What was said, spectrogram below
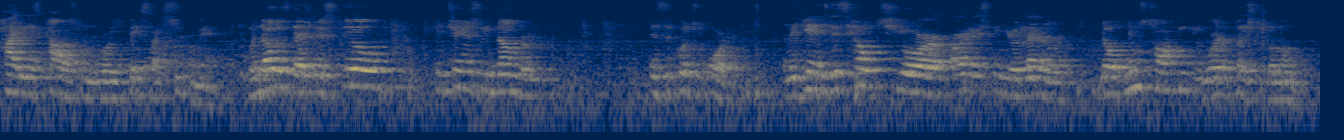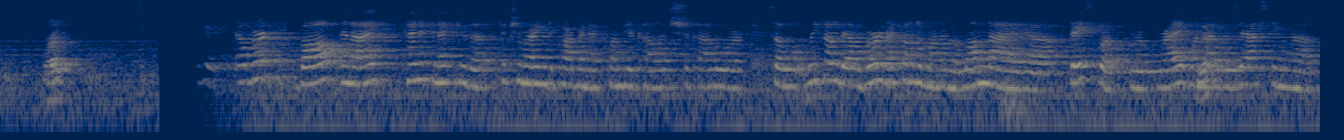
hiding his powers from the world. He's basically like Superman. But notice that they're still continuously numbered in sequential order. And again, this helps your artist and your letterer know who's talking and where to place the balloons, right? Ball and I kind of connect through the fiction writing department at Columbia College, Chicago. Where, so we found Alverne, and I found him on an alumni uh, Facebook group, right? When Yep. I was asking uh,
